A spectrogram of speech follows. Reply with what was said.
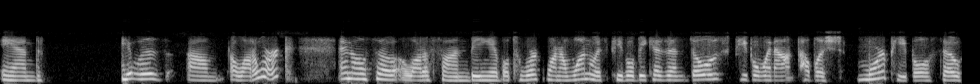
and it was um, a lot of work and also a lot of fun being able to work one on one with people because then those people went out and published more people. So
